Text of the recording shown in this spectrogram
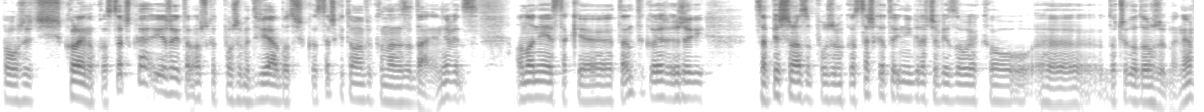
położyć kolejną kosteczkę. Jeżeli tam na przykład położymy dwie albo trzy kosteczki, to mamy wykonane zadanie, nie? Więc ono nie jest takie ten, tylko jeżeli za pierwszym razem położymy kosteczkę, to inni gracze wiedzą, jaką, e, do czego dążymy, nie?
